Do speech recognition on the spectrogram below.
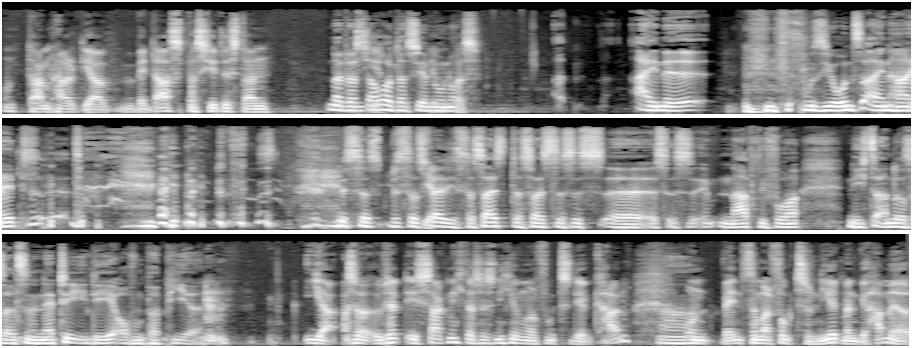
und dann halt ja, wenn das passiert ist, dann na dann dauert das ja irgendwas. nur noch eine Fusionseinheit. bis das, bis das ja. fertig ist. Das heißt, das heißt, es ist, äh, es ist nach wie vor nichts anderes als eine nette Idee auf dem Papier. Ja, also ich sage nicht, dass es nicht irgendwann funktionieren kann. Aha. Und wenn es dann mal funktioniert, meine, wir haben ja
